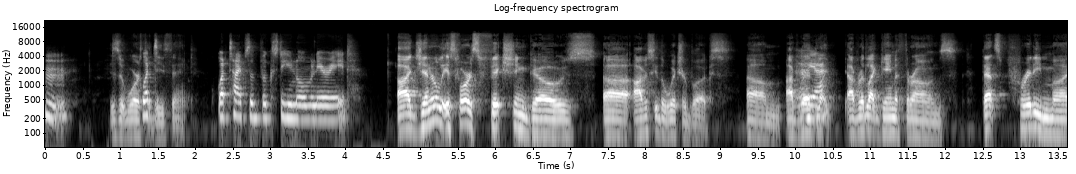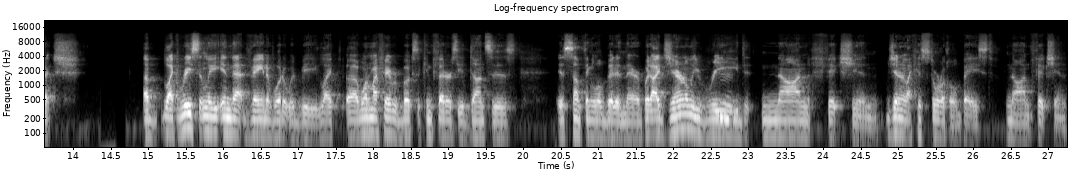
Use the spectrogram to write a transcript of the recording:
hmm Is it worth What- it? Do you think? what types of books do you normally read Uh, generally, as far as fiction goes, uh, obviously the Witcher books. Um, I've Oh, read yeah? like I've read like Game of Thrones. That's pretty much uh, like recently in that vein of what it would be. Like uh, one of my favorite books, The Confederacy of Dunces, is something a little bit in there. But I generally Hmm. read nonfiction, generally like historical based nonfiction.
